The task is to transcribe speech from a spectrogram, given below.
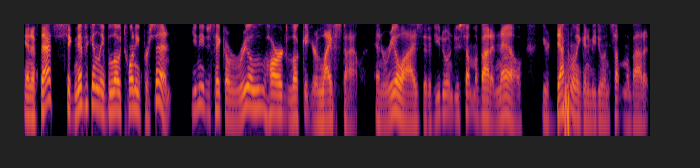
And if that's significantly below 20%, you need to take a real hard look at your lifestyle and realize that if you don't do something about it now, you're definitely going to be doing something about it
